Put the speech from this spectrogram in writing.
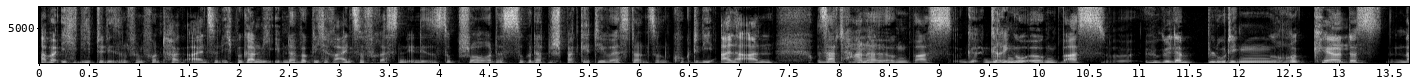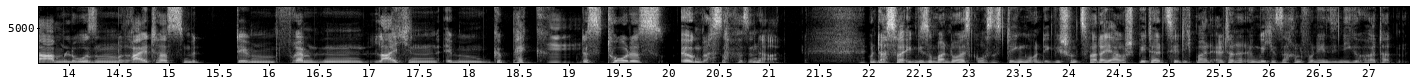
Aber ich liebte diesen Film von Tag eins und ich begann mich eben da wirklich reinzufressen in dieses Subgenre des sogenannten Spaghetti-Westerns und guckte die alle an. Satana irgendwas, G Gringo irgendwas, Hügel der blutigen Rückkehr mhm. des namenlosen Reiters mit dem fremden Leichen im Gepäck mhm. des Todes, irgendwas in der Art. Und das war irgendwie so mein neues großes Ding. Und irgendwie schon zwei, drei Jahre später erzählte ich meinen Eltern dann irgendwelche Sachen, von denen sie nie gehört hatten.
